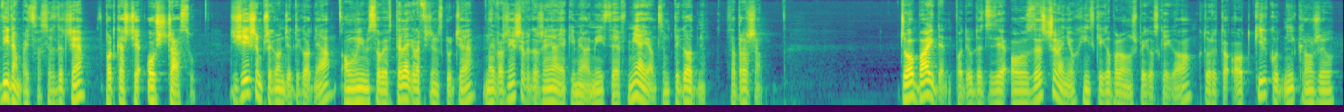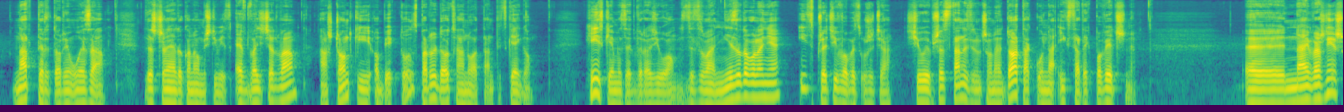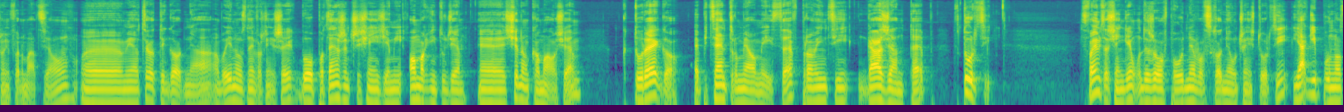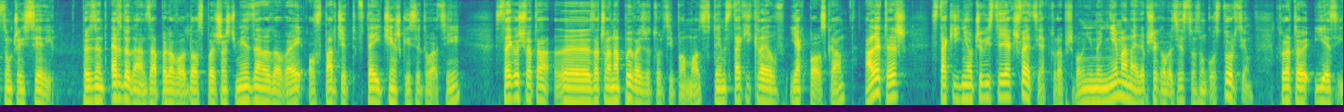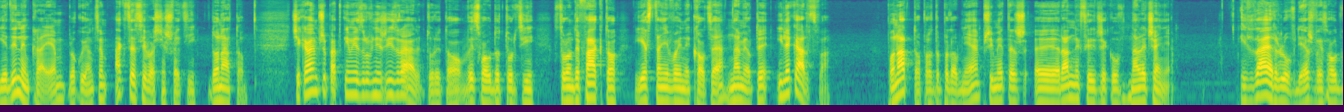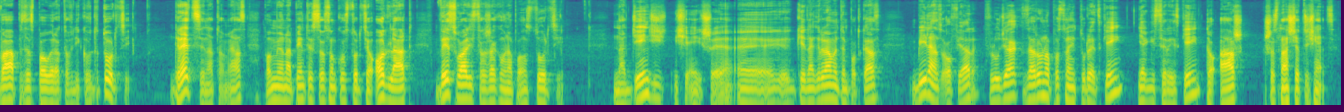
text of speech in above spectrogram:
Witam Państwa serdecznie w podcaście Oś Czasu. W dzisiejszym przeglądzie tygodnia omówimy sobie w telegraficznym skrócie najważniejsze wydarzenia, jakie miały miejsce w mijającym tygodniu. Zapraszam. Joe Biden podjął decyzję o zestrzeleniu chińskiego balonu szpiegowskiego, który to od kilku dni krążył nad terytorium USA. Zestrzelenia dokonał myśliwiec F-22, a szczątki obiektu spadły do Oceanu Atlantyckiego. Chińskie MSZ wyraziło zdecydowane niezadowolenie i sprzeciw wobec użycia siły przez Stany Zjednoczone do ataku na ich statek powietrzny. E, najważniejszą informacją e, mijającego tygodnia, albo jedną z najważniejszych, było potężne trzęsienie ziemi o magnitudzie e, 7,8, którego epicentrum miało miejsce w prowincji Gaziantep w Turcji. Swoim zasięgiem uderzyło w południowo-wschodnią część Turcji, jak i północną część Syrii. Prezydent Erdogan zaapelował do społeczności międzynarodowej o wsparcie w tej ciężkiej sytuacji. Z całego świata e, zaczęła napływać do Turcji pomoc, w tym z takich krajów jak Polska, ale też z takich nieoczywistych jak Szwecja, która przypomnijmy nie ma najlepszych obecnie stosunków z Turcją, która to jest jedynym krajem blokującym akcesję właśnie Szwecji do NATO. Ciekawym przypadkiem jest również Izrael, który to wysłał do Turcji, z którą de facto jest w stanie wojny koce, namioty i lekarstwa. Ponadto prawdopodobnie przyjmie też e, rannych Syryjczyków na leczenie. Izrael również wysłał dwa zespoły ratowników do Turcji. Grecy natomiast, pomimo napiętych stosunków z Turcją od lat, wysłali strażaków na pomoc Turcji. Na dzień dzisiejszy, e, kiedy nagrywamy ten podcast, bilans ofiar w ludziach zarówno po stronie tureckiej, jak i syryjskiej to aż 16 tysięcy.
